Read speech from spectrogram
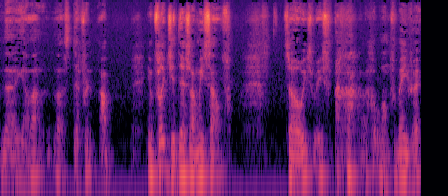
There you go. That, that's different. I've inflicted this on myself. So it's, it's I've got one for me, Vic.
